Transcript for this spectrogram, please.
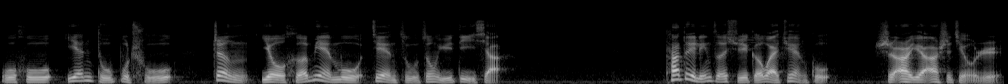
呜呼，烟毒不除，朕有何面目见祖宗于地下？”他对林则徐格外眷顾。十二月二十九日，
